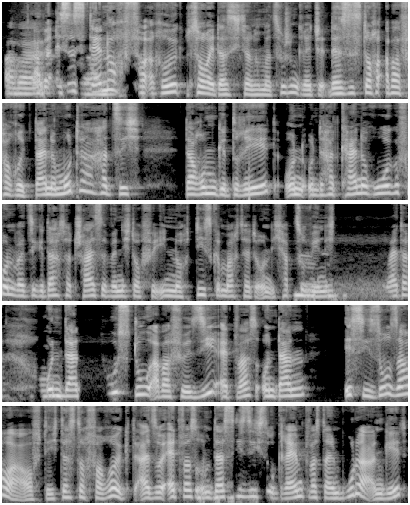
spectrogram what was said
aber, aber, es ist ja. dennoch verrückt, sorry, dass ich da nochmal zwischengrätsche, das ist doch aber verrückt. Deine Mutter hat sich darum gedreht und, und hat keine Ruhe gefunden, weil sie gedacht hat, scheiße, wenn ich doch für ihn noch dies gemacht hätte und ich habe zu mhm. wenig weiter. Und dann tust du aber für sie etwas und dann ist sie so sauer auf dich. Das ist doch verrückt. Also etwas, um das sie sich so grämt, was deinen Bruder angeht.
